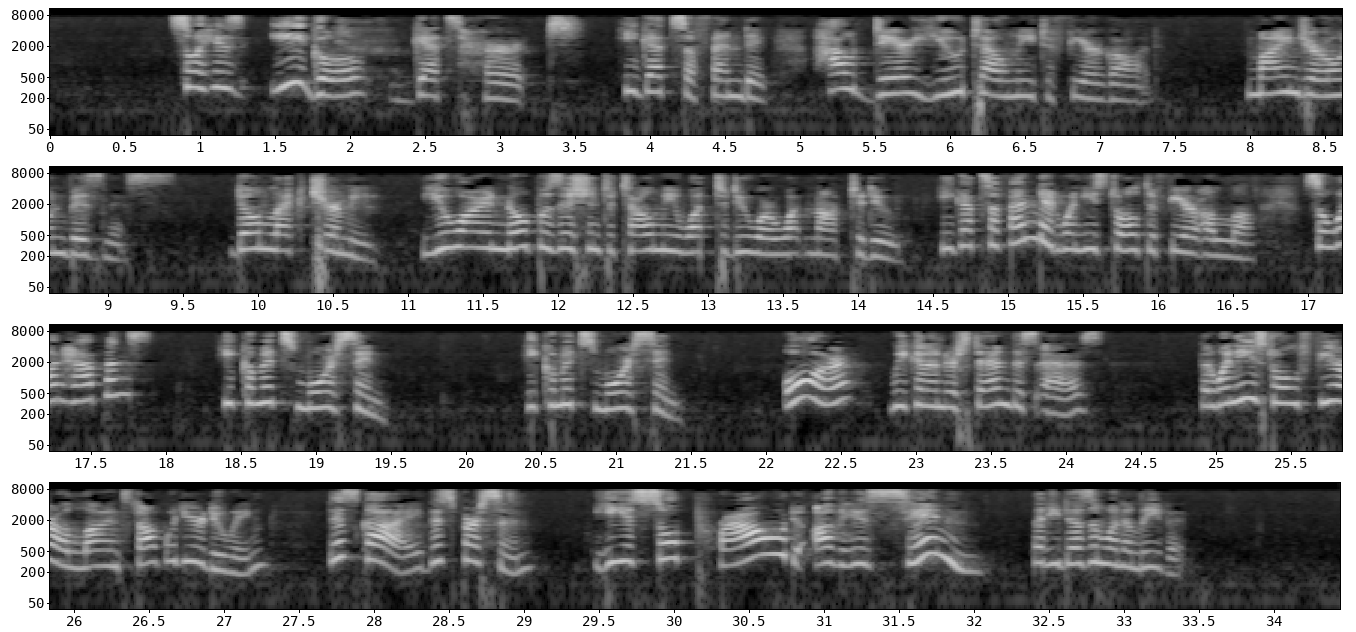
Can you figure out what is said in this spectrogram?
So his ego gets hurt. He gets offended. How dare you tell me to fear God? Mind your own business. Don't lecture me. You are in no position to tell me what to do or what not to do. He gets offended when he's told to fear Allah. So what happens? He commits more sin. He commits more sin. Or, we can understand this as, that when he's told fear Allah and stop what you're doing, this guy, this person, he is so proud of his sin that he doesn't want to leave it.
